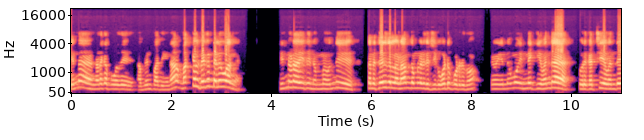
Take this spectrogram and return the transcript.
என்ன நடக்க போகுது அப்படின்னு பார்த்தீங்கன்னா மக்கள் வெகுண்டழுவாங்க. என்னடா இது நம்ம வந்து தன்னை தேர்தலில் நாம் தமிழர் கட்சிக்கு ஓட்டு போட்டிருக்கோம். இவன் என்னமோ இன்னைக்கு வந்த ஒரு கட்சியை வந்து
